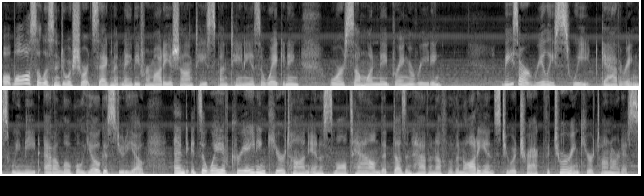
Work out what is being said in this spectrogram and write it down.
will also listen to a short segment, maybe from Adyashanti's Spontaneous Awakening, or someone may bring a reading. These are really sweet gatherings. We meet at a local yoga studio, and it's a way of creating kirtan in a small town that doesn't have enough of an audience to attract the touring kirtan artists.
